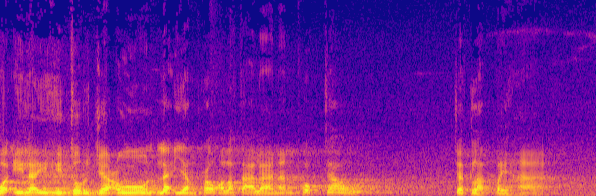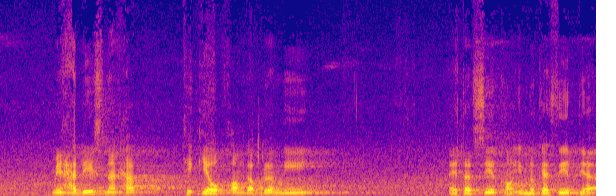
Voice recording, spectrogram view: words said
ว่าอิลัยฮิตุรจาอูนและยังพระองค์อัลลอฮฺตาลานั้น พวกเจ้าจะกลับไปหา มีฮะดีษนะครับที่เกี่ยวข้องกับเรื่องนี้ ในตัฟซีรของอิบนุกะซีรเนี่ย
